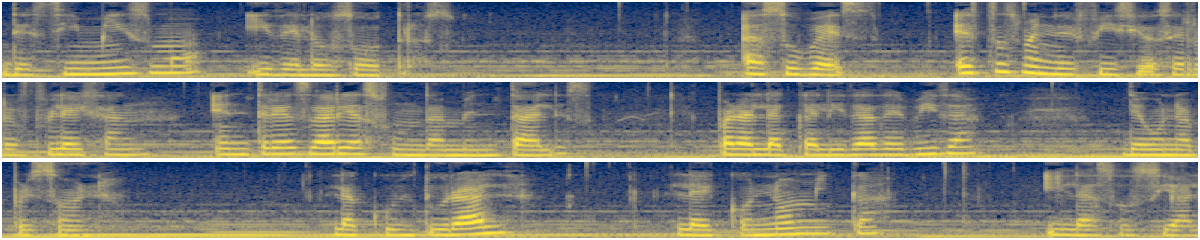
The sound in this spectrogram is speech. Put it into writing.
de sí mismo y de los otros. A su vez, estos beneficios se reflejan en tres áreas fundamentales para la calidad de vida de una persona, la cultural, la económica y la social.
